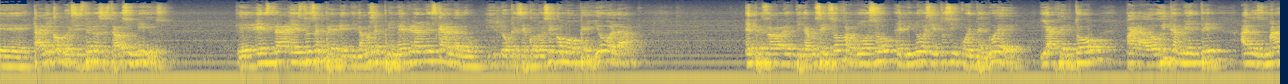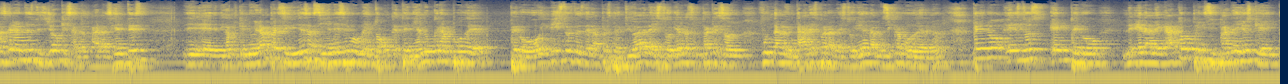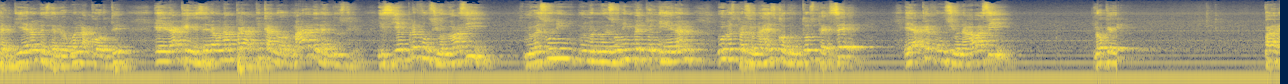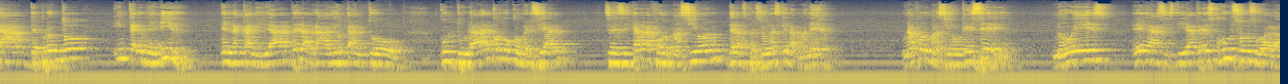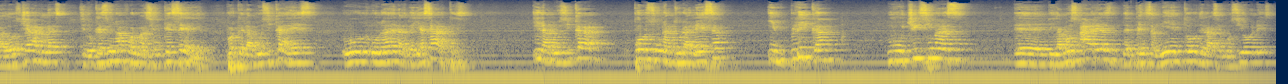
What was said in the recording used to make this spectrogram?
tal y como existe en los Estados Unidos. Esta, esto es, digamos, el primer gran escándalo y lo que se conoce como peyola, empezó, digamos, se hizo famoso en 1959 y afectó paradójicamente a los más grandes disjockeys, a, a las gentes digamos que no eran percibidas así en ese momento o que tenían un gran poder, pero hoy vistos desde la perspectiva de la historia resulta que son fundamentales para la historia de la música moderna, pero estos, eh, pero el alegato principal de ellos que perdieron desde luego en la corte era que esa era una práctica normal de la industria y siempre funcionó así. No es, un, no es un invento ni eran unos personajes corruptos per se, era que funcionaba así. Lo que para de pronto intervenir en la calidad de la radio, tanto cultural como comercial, se necesita la formación de las personas que la manejan. Una formación que es seria, no es eh, asistir a tres cursos o a dos charlas, sino que es una formación que es seria, porque la música es una de las bellas artes. Y la música, por su naturaleza, implica muchísimas eh, digamos, áreas del pensamiento, de las emociones,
